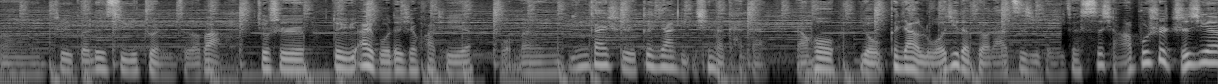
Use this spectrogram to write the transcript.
嗯这个类似于准则吧，就是对于爱国的一些话题，我们应该是更加理性的看待。然后有更加有逻辑的表达自己的一个思想，而不是直接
